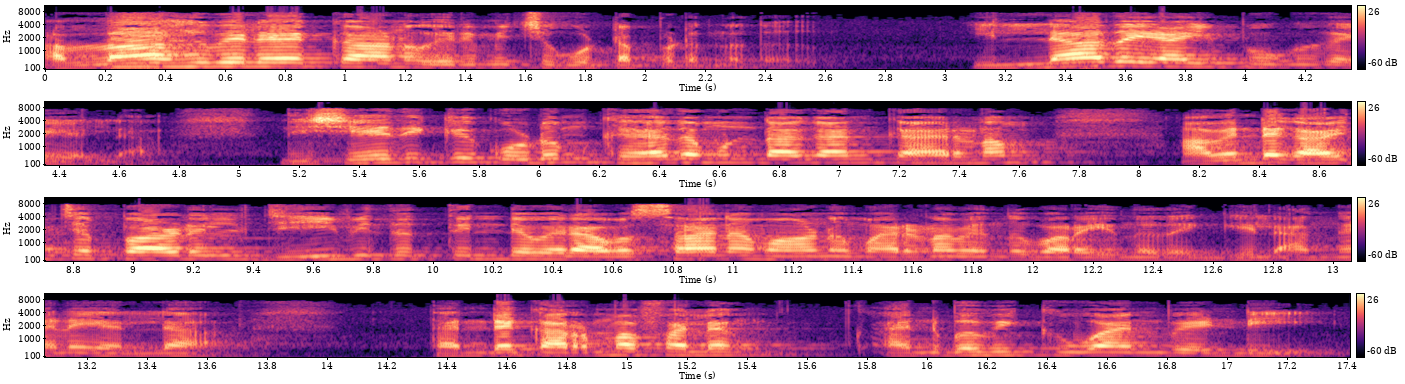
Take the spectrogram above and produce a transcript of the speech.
അള്ളാഹുവിലേക്കാണ് ഒരുമിച്ച് കൂട്ടപ്പെടുന്നത്. ഇല്ലാതെയായി പോകുകയല്ല. നിഷേധിക്ക് കൊടും ഖേദമുണ്ടാകാൻ കാരണം അവന്റെ കാഴ്ചപ്പാടിൽ ജീവിതത്തിന്റെ ഒരു അവസാനമാണ് മരണം എന്ന് പറയുന്നതെങ്കിൽ അങ്ങനെയല്ല. തന്റെ കർമ്മഫലം അനുഭവിക്കുവാൻ വേണ്ടി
